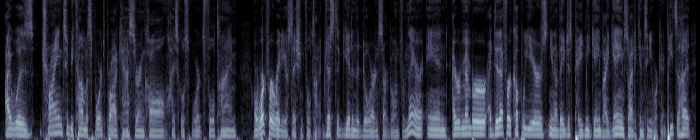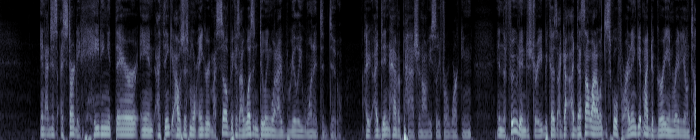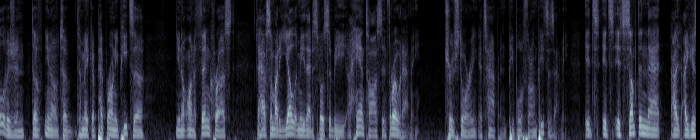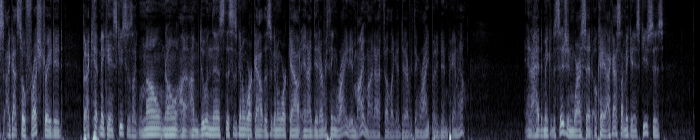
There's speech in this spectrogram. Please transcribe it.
I was trying to become a sports broadcaster and call high school sports full time or work for a radio station full time just to get in the door and start going from there. And I remember I did that for a couple years. You know, they just paid me game by game, so I had to continue working at Pizza Hut. And I just I started hating it there, and I think I was just more angry at myself because I wasn't doing what I really wanted to do. I, I didn't have a passion, obviously, for working in the food industry because I got I, that's not what I went to school for. I didn't get my degree in radio and television to you know to to make a pepperoni pizza, you know, on a thin crust to have somebody yell at me that it's supposed to be a hand toss and throw it at me. True story. It's happened. People have thrown pizzas at me. It's it's it's something that I, I just I got so frustrated, but I kept making excuses like, well, no, no, I, am doing this. This is gonna work out. This is gonna work out, and I did everything right in my mind. I felt like I did everything right, but it didn't pan out. And I had to make a decision where I said, okay, I gotta stop making excuses.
